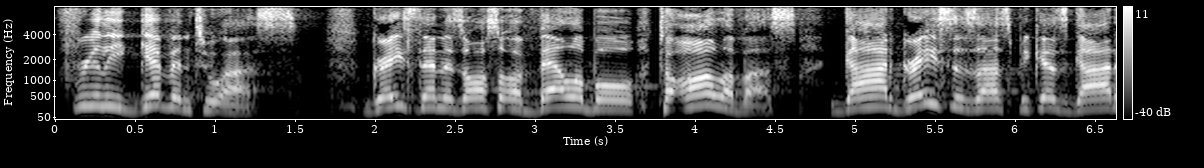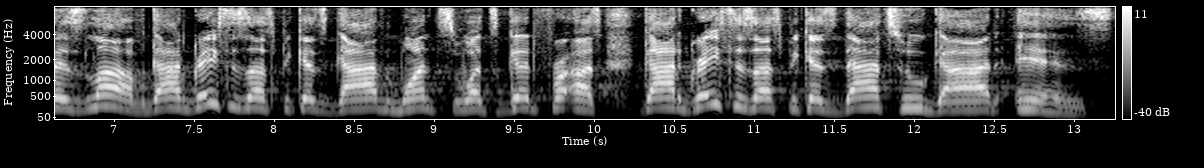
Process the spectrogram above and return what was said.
freely given to us Grace then is also available to all of us. God graces us because God is love. God graces us because God wants what's good for us. God graces us because that's who God is.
